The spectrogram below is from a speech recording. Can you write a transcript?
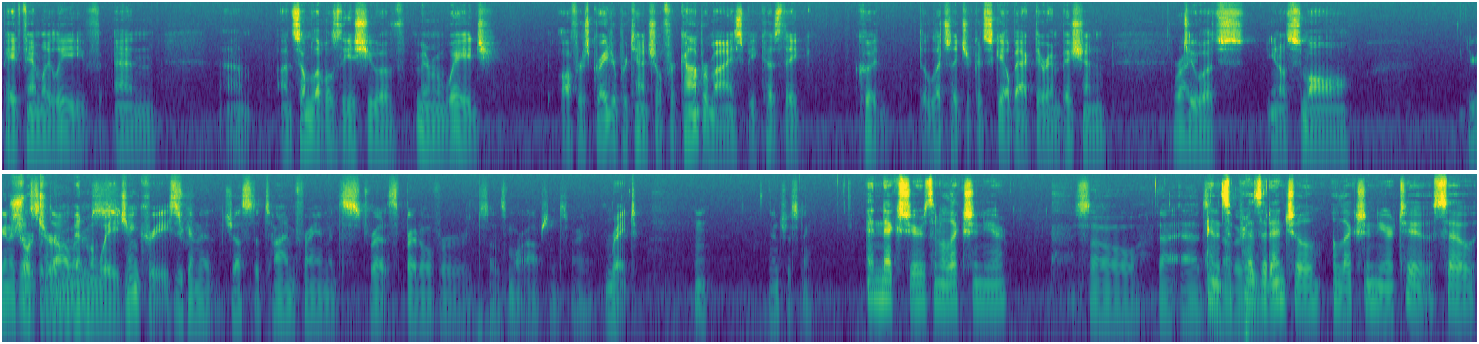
paid family leave. And um, on some levels, the issue of minimum wage offers greater potential for compromise because they could, the legislature could scale back their ambition Right. to a you know small You're going to adjust the short-term minimum wage increase. You can adjust the time frame and spread spread over, so it's more options, right? Right. Hmm. Interesting. And next year is an election year, So that adds. and it's a another- presidential election year too. So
